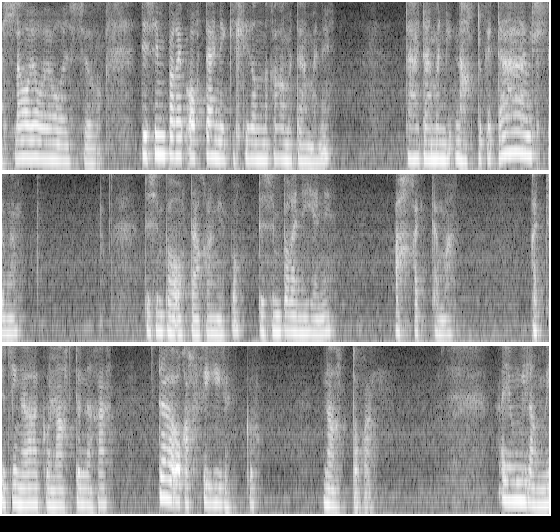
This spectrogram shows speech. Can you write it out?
аллаориориориссуу дисимбарип ортааник иллилернеқарама таамани таа таамани наартука таавиллунга дисимбар ортаақаангиппо дисимбаранияни арраккама қаттутингааракку наартунера таа оқарфигигакку наартора аюнгиларми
